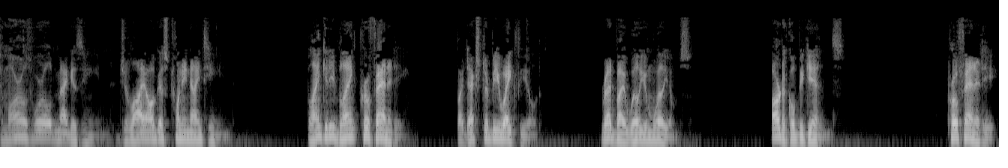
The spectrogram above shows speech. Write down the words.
Tomorrow's World Magazine, July August 2019. Blankety Blank Profanity by Dexter B. Wakefield. Read by William Williams. Article begins. Profanity,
